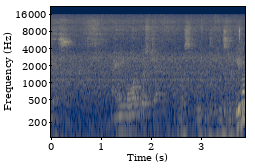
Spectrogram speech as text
Yes. Any more question? У вас есть другие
